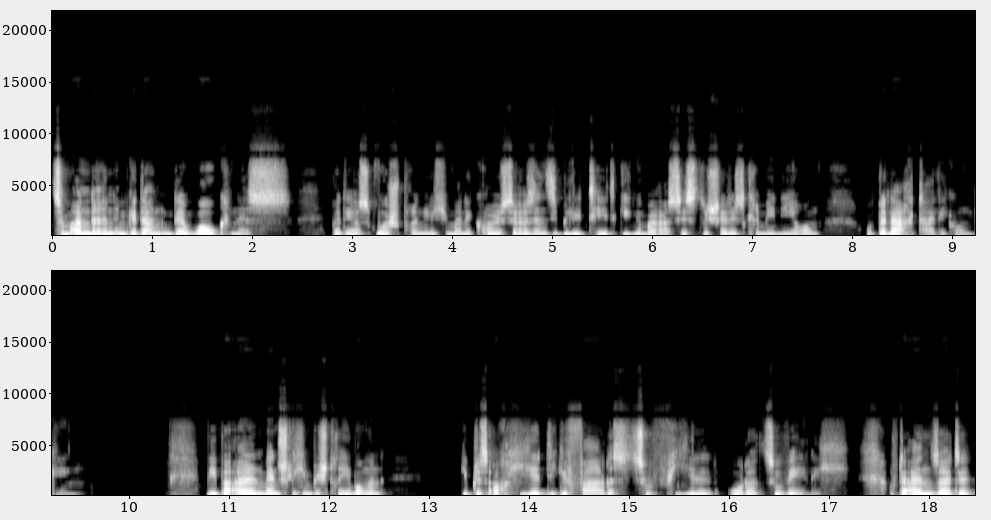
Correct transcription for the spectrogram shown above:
zum anderen im Gedanken der Wokeness, bei der es ursprünglich um eine größere Sensibilität gegenüber rassistischer Diskriminierung und Benachteiligung ging. Wie bei allen menschlichen Bestrebungen gibt es auch hier die Gefahr des zu viel oder zu wenig. Auf der einen Seite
